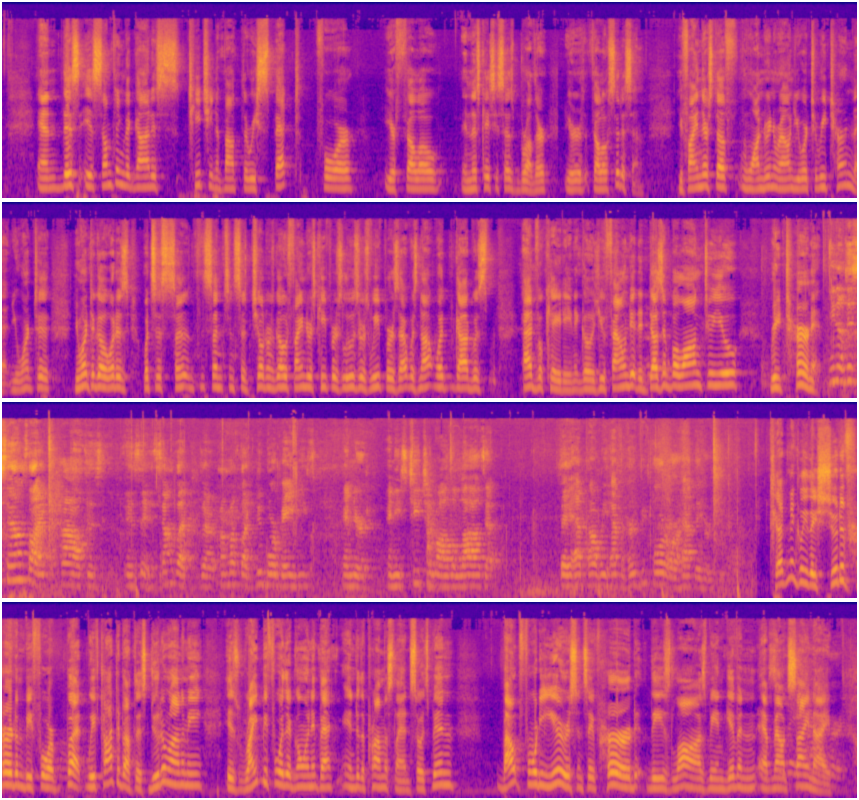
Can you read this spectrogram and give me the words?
And this is something that God is teaching about the respect for your fellow, in this case, he says brother, your fellow citizen. You find their stuff wandering around, you were to return that. You weren't to you weren't to go, what is what's this sentence of children go, finders, keepers, losers, weepers. That was not what God was advocating. It goes, you found it, it doesn't belong to you, return it. You know, this sounds like how this is it sounds like they're almost like newborn babies and you're and he's teaching them all the laws that they have probably haven't heard before, or have they heard before? Technically, they should have heard them before, but we've talked about this. Deuteronomy is right before they're going back into the promised land, so it's been about 40 years since they've heard these laws being given at so Mount Sinai.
